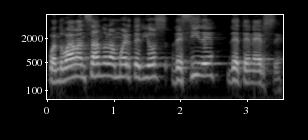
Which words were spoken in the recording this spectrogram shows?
Cuando va avanzando la muerte, Dios decide detenerse.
